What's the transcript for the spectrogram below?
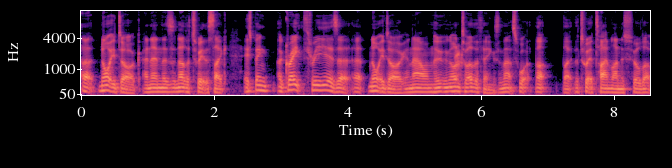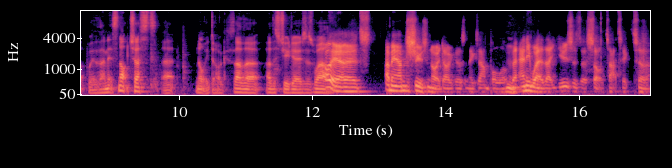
at, Naughty Dog. And then there's another tweet that's like, it's been a great three years at, at Naughty Dog, and now I'm moving on right. to other things. And that's what that like the Twitter timeline is filled up with. And it's not just Naughty Dog, it's other other studios as well. Oh yeah, it's. I mean, I'm just using Naughty Dog as an example, mm. but anywhere that uses a sort of tactic to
